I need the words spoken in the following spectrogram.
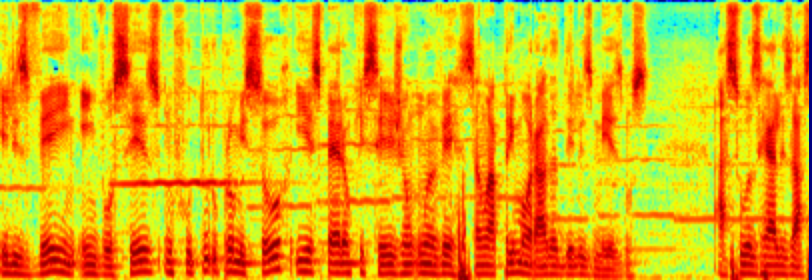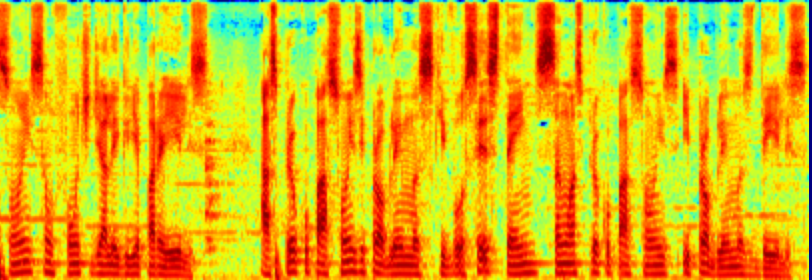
Eles veem em vocês um futuro promissor e esperam que sejam uma versão aprimorada deles mesmos. As suas realizações são fonte de alegria para eles, as preocupações e problemas que vocês têm são as preocupações e problemas deles.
